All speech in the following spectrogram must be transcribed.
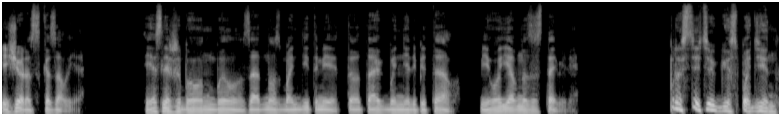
еще раз сказал я. Если же бы он был заодно с бандитами, то так бы не лепетал. Его явно заставили. «Простите, господин»,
